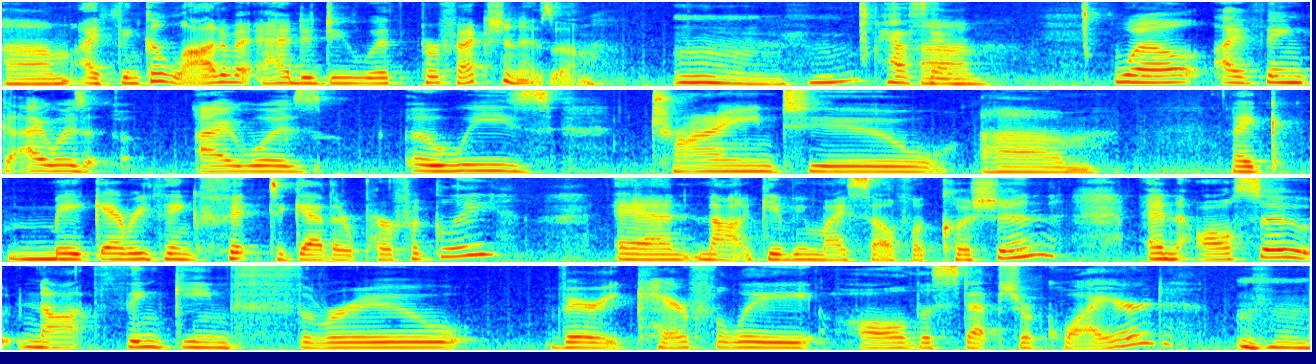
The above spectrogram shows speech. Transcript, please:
um, I think a lot of it had to do with perfectionism. Hmm. How so? Well, I think I was I was always trying to um, like make everything fit together perfectly and not giving myself a cushion and also not thinking through very carefully all the steps required. Mm-hmm.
